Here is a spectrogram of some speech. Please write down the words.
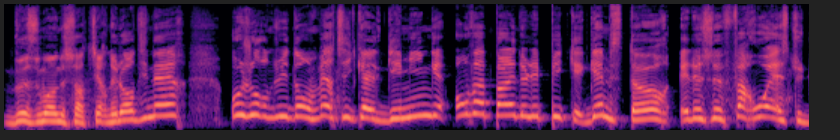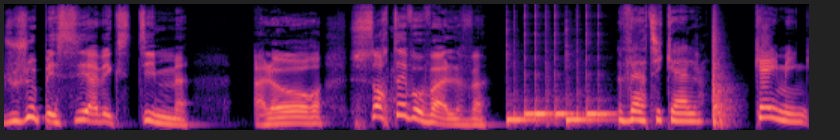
Besoin de sortir de l'ordinaire Aujourd'hui dans Vertical Gaming, on va parler de l'Epic Game Store et de ce Far West du jeu PC avec Steam. Alors, sortez vos valves. Vertical Gaming.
